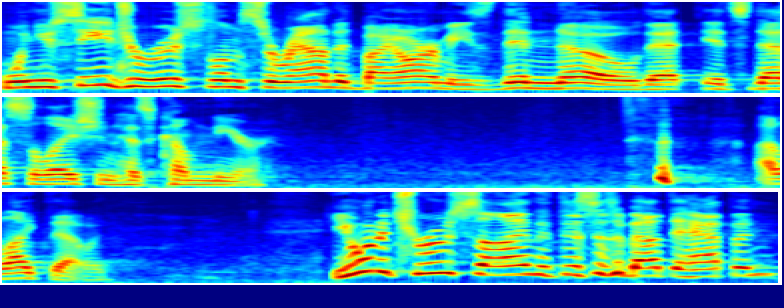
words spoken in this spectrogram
When you see Jerusalem surrounded by armies, then know that its desolation has come near. I like that one. You want a true sign that this is about to happen?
